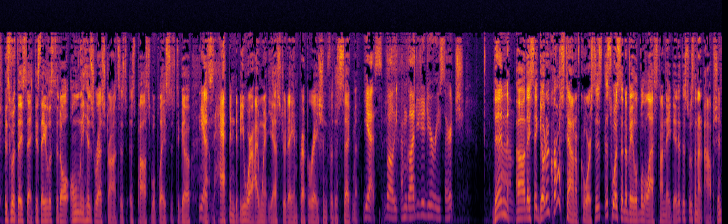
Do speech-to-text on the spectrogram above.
is what they said because they listed all only his restaurants as, as possible places to go. Yeah. As happened to be where I went yesterday in preparation for this segment. Yes. Well, I'm glad you did your research. Then Um, uh, they say go to Crosstown. Of course, this this wasn't available the last time they did it. This wasn't an option.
